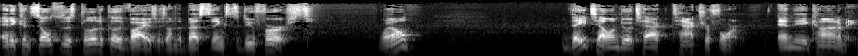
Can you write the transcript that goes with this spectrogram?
And he consults with his political advisors on the best things to do first. Well, they tell him to attack tax reform and the economy.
